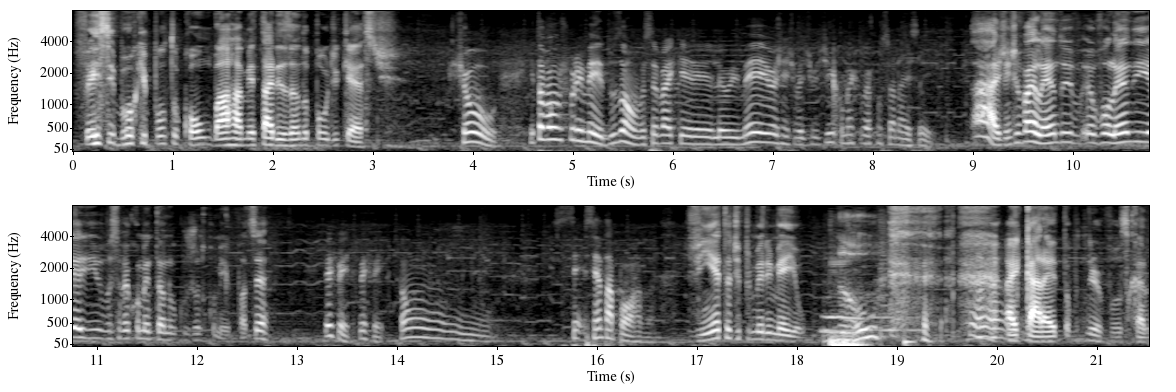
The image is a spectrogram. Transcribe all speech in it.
facebook.com barra metalizando podcast. Show! Então vamos pro e-mail. Duzão, você vai querer ler o e-mail, a gente vai dividir? Como é que vai funcionar isso aí? Ah, a gente vai lendo eu vou lendo e aí você vai comentando junto comigo, pode ser? Perfeito, perfeito. Então. Senta a porra. Vinheta de primeiro e-mail. Não. Ai, cara, eu tô muito nervoso, cara.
